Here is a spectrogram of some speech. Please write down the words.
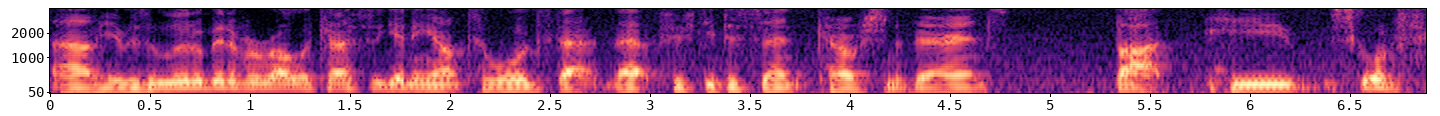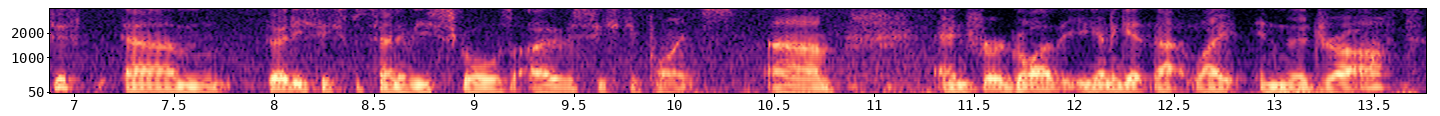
Um, he was a little bit of a roller coaster getting up towards that that fifty percent coefficient of variance, but he scored 50, um, 36% of his scores over 60 points. Um, and for a guy that you're going to get that late in the draft,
